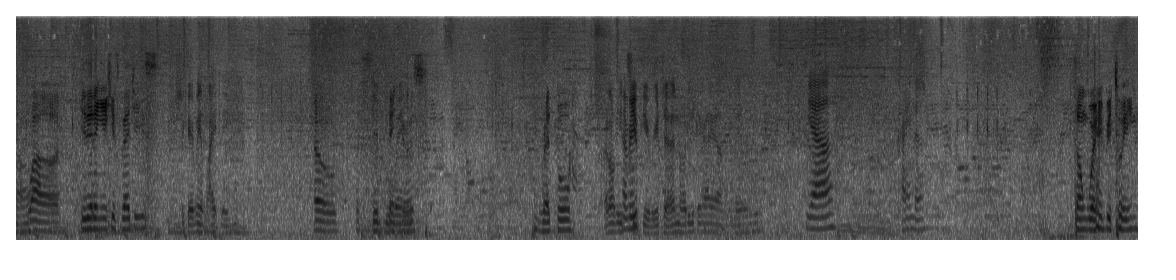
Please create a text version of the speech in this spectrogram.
No. Wow. He didn't eat his veggies. She gave me lightning. Oh, that's Give you dangerous. Red Bull. I don't need Have you- TP regen. What do you think I am? Melee? Yeah, kinda. Somewhere in between.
